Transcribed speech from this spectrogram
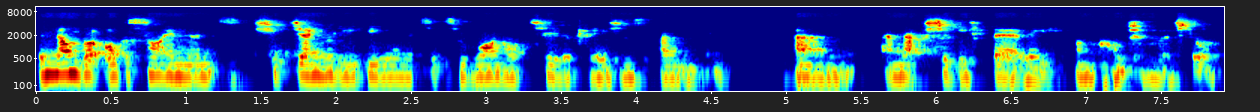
the number of assignments should generally be limited to one or two occasions only, um, and that should be fairly uncontroversial.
